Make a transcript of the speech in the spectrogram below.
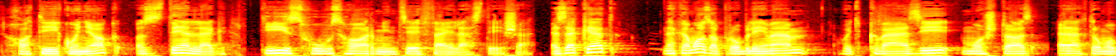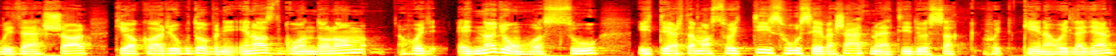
hatékonyak, az tényleg 10-20-30 év fejlesztése. Ezeket Nekem az a problémám, hogy kvázi most az elektromobilitással ki akarjuk dobni. Én azt gondolom, hogy egy nagyon hosszú, itt értem azt, hogy 10-20 éves átmeneti időszak hogy kéne, hogy legyen,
